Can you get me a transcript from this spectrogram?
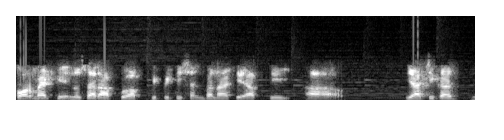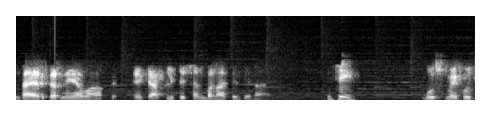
फॉर्मेट के अनुसार आपको आपकी पिटिशन बना के आपकी आ, याचिका दायर करनी है वहाँ पे एक एप्लीकेशन बना के देना है। जी। उसमें कुछ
